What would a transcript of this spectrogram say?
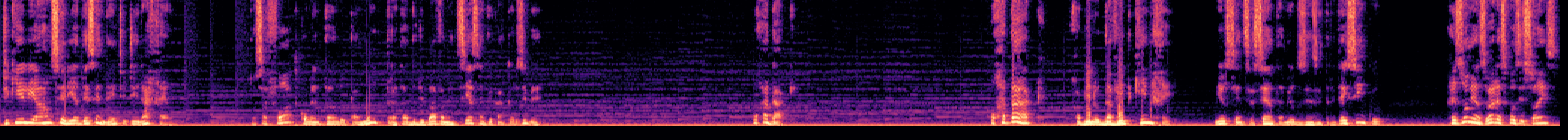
de que Eliyahu seria descendente de Rachel. Tosafot, comentando o Talmud, Tratado de Bava Metzia 114b. O Hadak. O Hadak, Rabino David Kimche, 1160-1235, resume as várias posições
